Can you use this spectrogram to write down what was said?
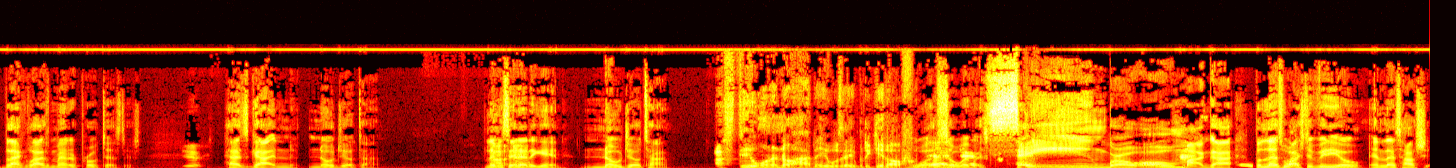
Black Lives Matter protesters Yeah. has gotten no jail time. Let me say that again: no jail time I still want to know how they was able to get off of that. whatsoever. Same, bro. Oh my god! But let's watch the video and let's how she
